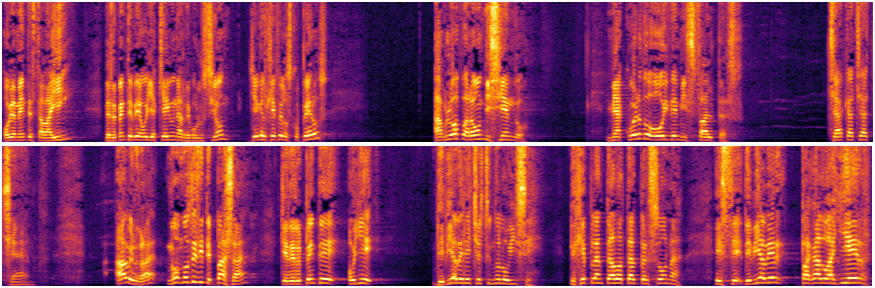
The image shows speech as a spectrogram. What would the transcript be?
obviamente estaba ahí, de repente ve, oye, aquí hay una revolución, llega el jefe de los coperos, habló a Faraón diciendo, me acuerdo hoy de mis faltas Chaca, chachan. Ah, ¿verdad? No, no sé si te pasa que de repente, oye, debía haber hecho esto y no lo hice. Dejé plantado a tal persona. Este, debía haber pagado ayer.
